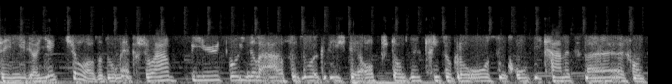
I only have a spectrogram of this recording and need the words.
sehen wir ja jetzt schon. Also, du merkst schon auch bei Leuten, die reinlaufen, schauen, ist der Abstand wirklich so groß und es nicht.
